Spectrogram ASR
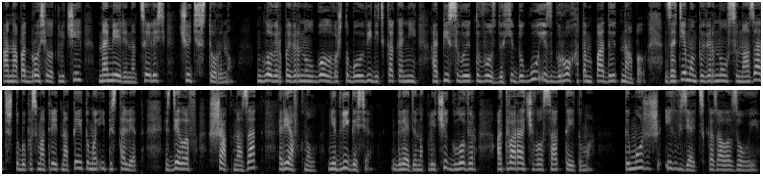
Она подбросила ключи, намеренно целясь чуть в сторону. Гловер повернул голову, чтобы увидеть, как они описывают в воздухе дугу и с грохотом падают на пол. Затем он повернулся назад, чтобы посмотреть на Тейтума и пистолет. Сделав шаг назад, рявкнул «Не двигайся!». Глядя на ключи, Гловер отворачивался от Тейтума. «Ты можешь их взять», — сказала Зоуи.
